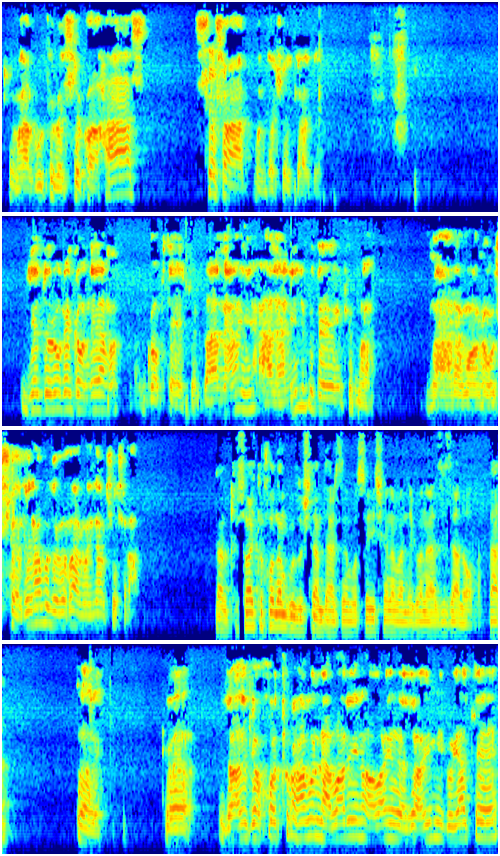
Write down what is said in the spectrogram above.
که مربوط به سپاه هست سه ساعت منتشر کرده. یه دروغ گنده هم گفته و نه این بوده اینکه من محرمان سری نبوده. بفرماییدم سه ساعت بله تو سایت خودم گذاشتم در زن واسه شنوندگان عزیز علاقه بله. بله. داره که خود تو همون نوار این آقای رضایی می‌گوید که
